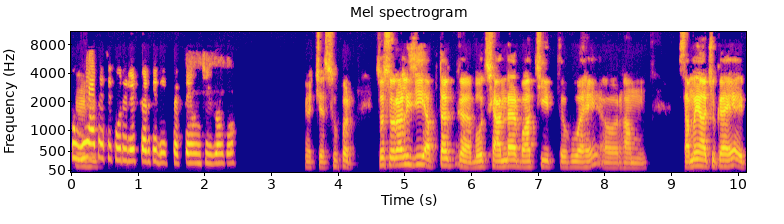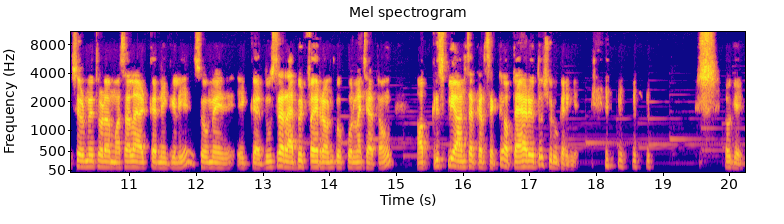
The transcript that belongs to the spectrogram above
तो वो हम्म। आप ऐसे कोरिलेट करके देख सकते हैं उन चीज़ों को। अच्छा सुपर सो सोनाली जी अब तक बहुत शानदार बातचीत हुआ है और हम समय आ चुका है एपिसोड में थोड़ा मसाला ऐड करने के लिए। सो मैं एक दूसरा रैपिड फायर राउंड को खोलना चाहता हूँ। आप क्रिस्पली आंसर कर सकते हो। आप तैयार हो तो शुरू करेंगे। ओके okay,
